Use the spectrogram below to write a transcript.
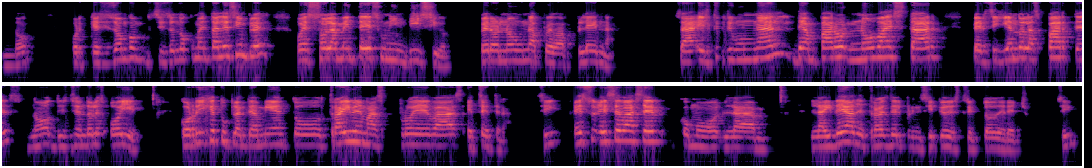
¿no? Porque si son, si son documentales simples, pues solamente es un indicio, pero no una prueba plena. O sea, el tribunal de amparo no va a estar persiguiendo a las partes, ¿no? Diciéndoles, oye, corrige tu planteamiento, tráeme más pruebas, etcétera, ¿sí? Ese va a ser como la, la idea detrás del principio de estricto derecho, ¿sí?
